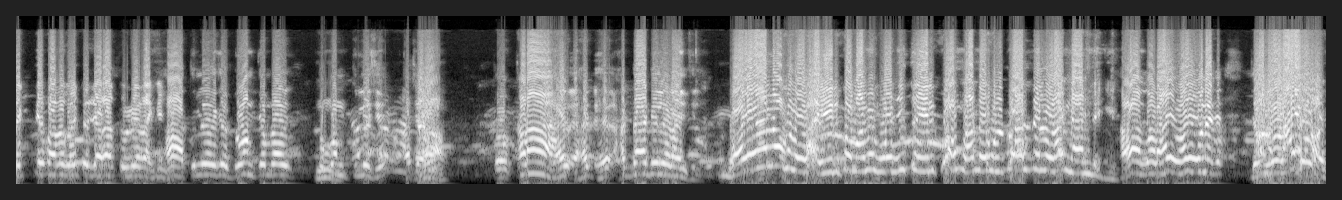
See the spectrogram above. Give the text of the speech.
দেখতে পারো হয়তো যারা তুলে রাখেছে। হ্যাঁ তুলে রেখে ড্রোন ক্যামেরা তখন তুলেছে। আচ্ছা। হ্যাঁ। তো কারা হাড্ডাহাড্ডি লড়াই ছিল? ভয়ানক লড়াই এরকম আমি বলছি তো এরকম মানে উল্টো আলতে লড়াই নাম দেখি। হ্যাঁ লড়াই হয় অনেক। লড়াই হয়।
